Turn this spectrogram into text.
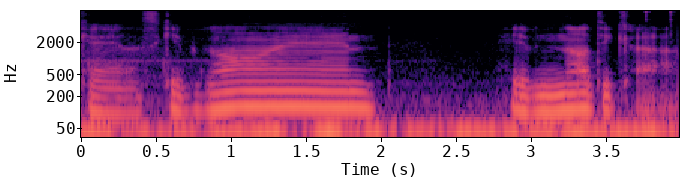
Okay, let's keep going. Hypnotica.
